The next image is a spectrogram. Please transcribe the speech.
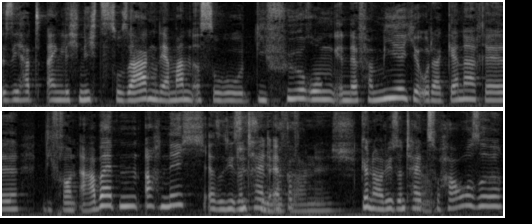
Sie hat eigentlich nichts zu sagen. Der Mann ist so die Führung in der Familie oder generell. Die Frauen arbeiten auch nicht. Also die sind halt einfach. Gar nicht. Genau, die sind halt ja. zu Hause.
